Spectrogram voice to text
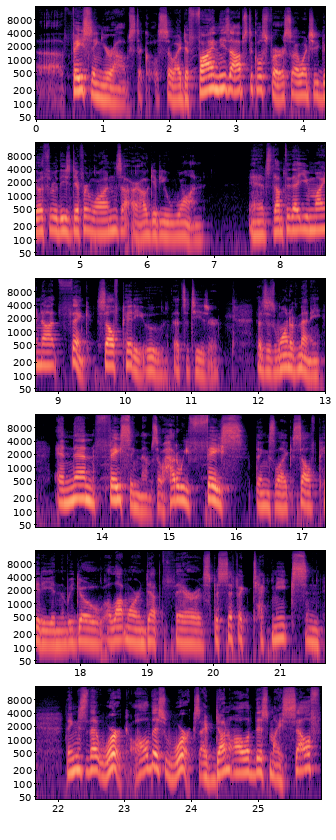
Uh, facing your obstacles. So I define these obstacles first. So I want you to go through these different ones, or I'll give you one. And it's something that you might not think. Self pity. Ooh, that's a teaser. That's just one of many. And then facing them. So, how do we face things like self pity? And we go a lot more in depth there of specific techniques and things that work. All this works. I've done all of this myself.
